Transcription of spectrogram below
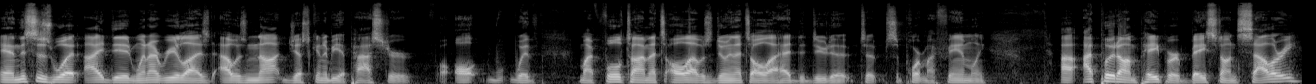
and this is what I did when I realized I was not just going to be a pastor all with my full time. That's all I was doing. That's all I had to do to to support my family uh, I put on paper based on salary,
